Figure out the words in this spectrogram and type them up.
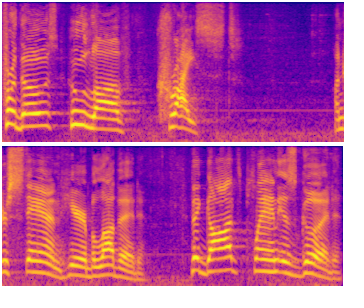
for those who love Christ. Understand here, beloved, that God's plan is good.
